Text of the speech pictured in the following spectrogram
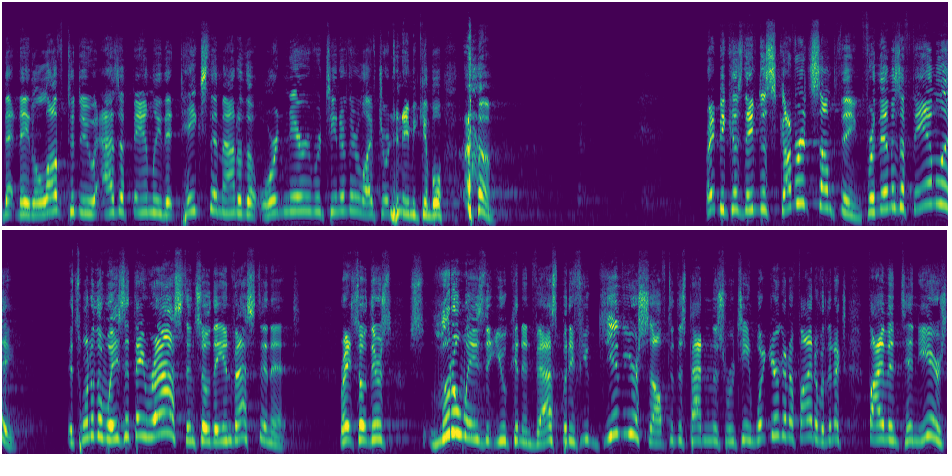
that they love to do as a family that takes them out of the ordinary routine of their life. Jordan and Amy Kimball. right? Because they've discovered something for them as a family. It's one of the ways that they rest, and so they invest in it. Right? So there's little ways that you can invest, but if you give yourself to this pattern, this routine, what you're going to find over the next five and 10 years,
